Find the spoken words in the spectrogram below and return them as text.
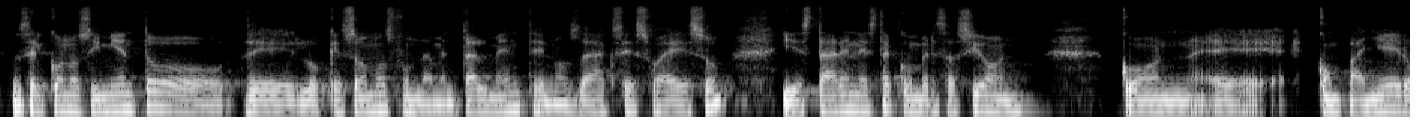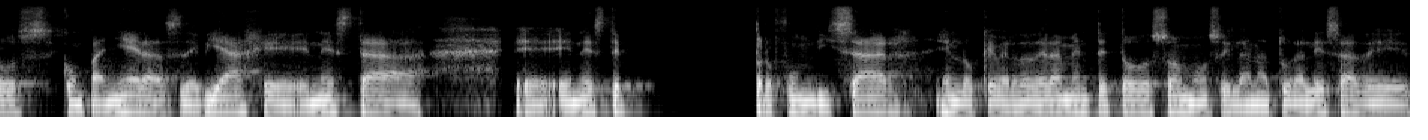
Entonces el conocimiento de lo que somos fundamentalmente nos da acceso a eso y estar en esta conversación con eh, compañeros, compañeras de viaje en, esta, eh, en este profundizar en lo que verdaderamente todos somos y la naturaleza de,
